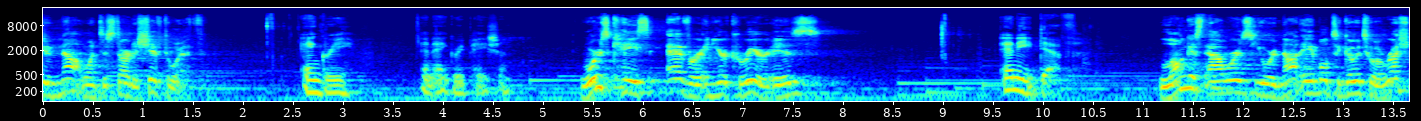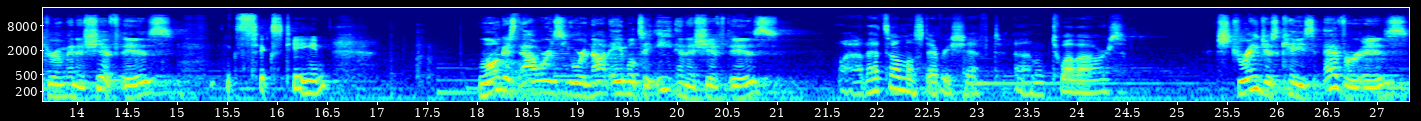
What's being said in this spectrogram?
do not want to start a shift with. Angry, an angry patient. Worst case ever in your career is Any death. longest hours you were not able to go to a restroom in a shift is 16. longest hours you were not able to eat in a shift is Wow, that's almost every shift. Um, 12 hours. strangest case ever is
